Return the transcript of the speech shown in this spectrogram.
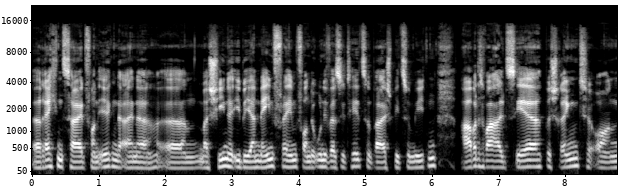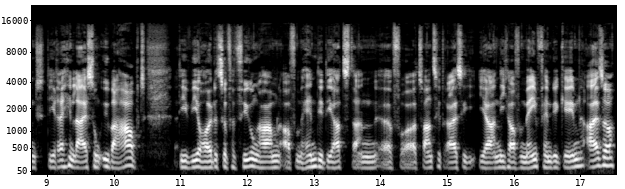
äh, Rechenzeit von irgendeiner äh, Maschine, IBM Mainframe von der Universität zum Beispiel zu mieten. Aber das war halt sehr beschränkt und die Rechenleistung überhaupt die wir heute zur Verfügung haben auf dem Handy, die hat es dann äh, vor 20, 30 Jahren nicht auf dem Mainframe gegeben. Also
